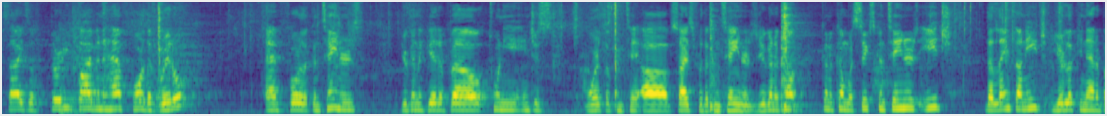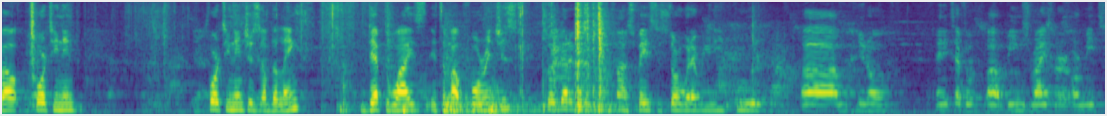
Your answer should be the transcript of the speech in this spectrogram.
size of 35 and a half for the griddle. And for the containers, you're gonna get about 28 inches worth of uh, size for the containers. You're gonna come gonna come with six containers each. The length on each, you're looking at about 14 in 14 inches of the length. Depth wise, it's about four inches. So you got a good amount of space to store whatever you need, food, um, you know, any type of uh, beans, rice, or, or meats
